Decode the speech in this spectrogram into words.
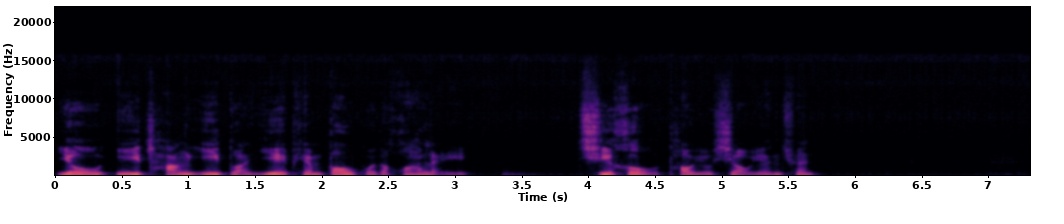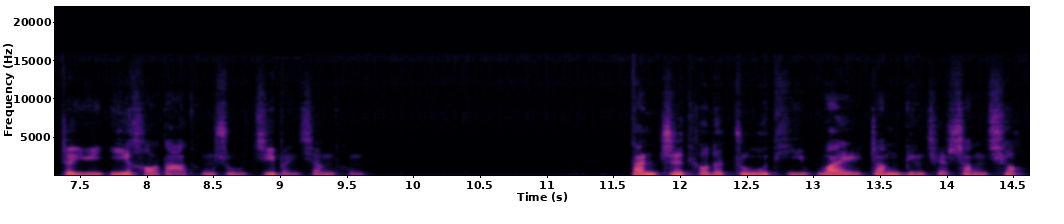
有一长一短叶片包裹的花蕾，其后套有小圆圈。这与一号大桐树基本相同，但枝条的主体外张并且上翘，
